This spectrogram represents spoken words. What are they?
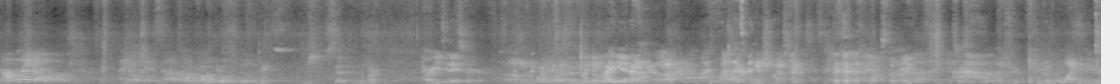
Not that I know of. I don't think so. Not a lot of the old buildings, set to the park. How are you today, sir? White House. Doing My little husband. Still pretty good. That's what's important.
